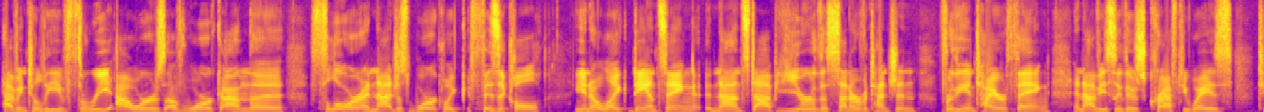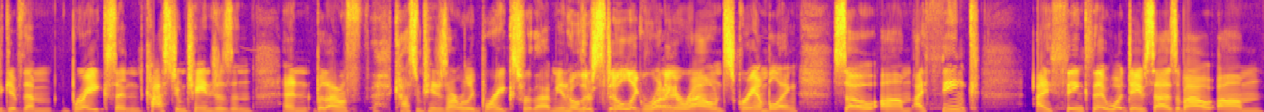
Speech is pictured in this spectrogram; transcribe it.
having to leave three hours of work on the floor and not just work, like physical you know, like dancing nonstop, you're the center of attention for the entire thing. And obviously, there's crafty ways to give them breaks and costume changes, and and but I don't. Costume changes aren't really breaks for them. You know, they're still like running Right. around scrambling. So um, I think. I think that what Dave says about, um,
